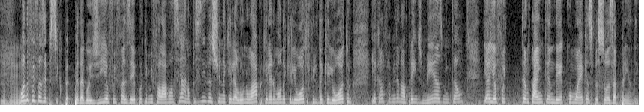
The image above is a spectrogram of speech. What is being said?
Uhum. Quando eu fui fazer fazer psicopedagogia, fui fazer porque me falavam assim: ah, não precisa investir naquele aluno lá, porque ele é irmão daquele outro, filho daquele outro, e aquela família não aprende mesmo. Então, e aí eu fui tentar entender como é que as pessoas aprendem.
